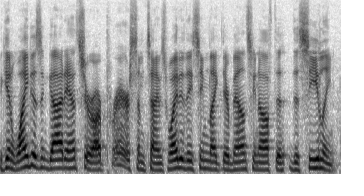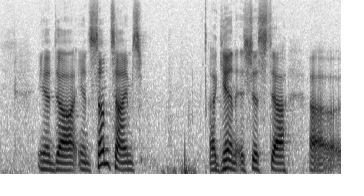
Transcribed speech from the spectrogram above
Again, why doesn't God answer our prayers sometimes? Why do they seem like they're bouncing off the, the ceiling? And, uh, and sometimes, again, it's just, uh, uh,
